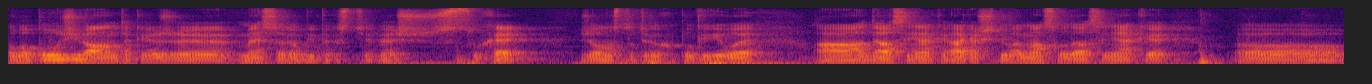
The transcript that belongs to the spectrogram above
lebo používa on také, že meso robí proste, vieš, suché, že on si to trochu pogrilluje a dá si nejaké arašidové maslo, dá si nejaké uh,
